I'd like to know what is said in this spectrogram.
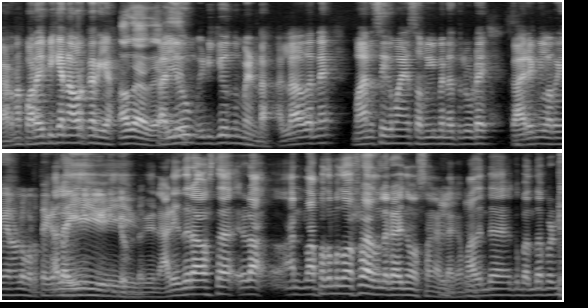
കാരണം പറയിപ്പിക്കാൻ അവർക്കറിയാം. കല്ലും ഇടിക്കൊന്നും വേണ്ട. അല്ലാതെ തന്നെ മാനസികമായ സമീപനത്തിലൂടെ കാര്യങ്ങൾ അറിയാനുള്ള പ്രത്യേക അടിയന്തരാവസ്ഥ അടിയന്തരാവസ്ഥയുടെ നാൽപ്പത്തൊമ്പത് വർഷമായിരുന്നല്ലോ കഴിഞ്ഞ ദിവസങ്ങളിലൊക്കെ. അപ്പൊ അതിന്റെ ബന്ധപ്പെട്ട്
